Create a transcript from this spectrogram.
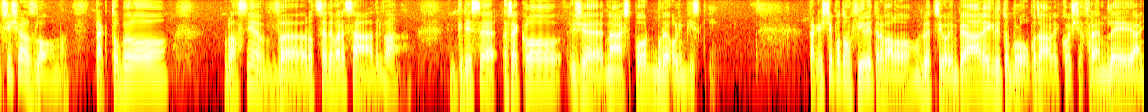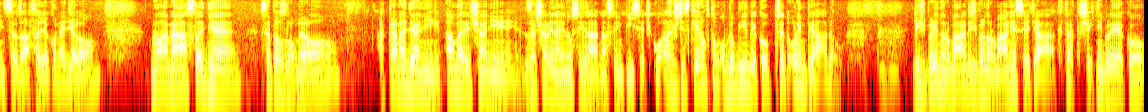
přišel zlom, tak to bylo vlastně v roce 92, kdy se řeklo, že náš sport bude olympijský. Tak ještě potom chvíli trvalo, dvě, tři olympiády, kdy to bylo pořád jako ještě friendly a nic se v zásadě jako nedělo. No a následně se to zlomilo a Kanaďani, Američani začali najednou si hrát na svým písečku, ale vždycky jenom v tom období jako před olympiádou. Když, byli normál, když byl normálně svěťák, tak všichni byli jako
